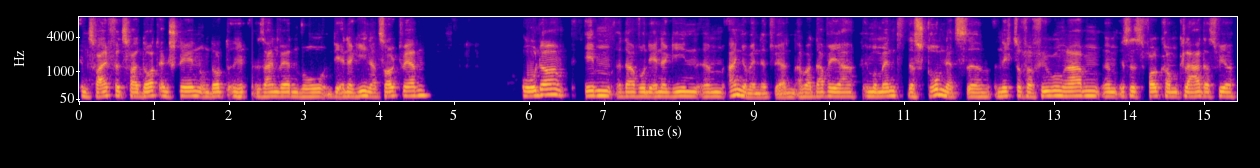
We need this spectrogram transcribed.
im Zweifelsfall dort entstehen und dort äh, sein werden, wo die Energien erzeugt werden. Oder eben da, wo die Energien ähm, eingewendet werden. Aber da wir ja im Moment das Stromnetz äh, nicht zur Verfügung haben, ähm, ist es vollkommen klar, dass wir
